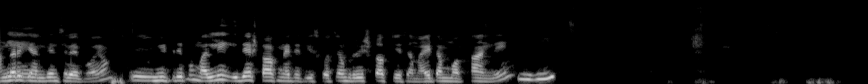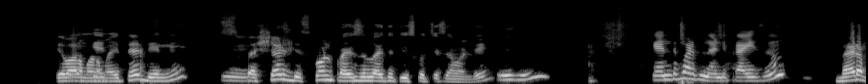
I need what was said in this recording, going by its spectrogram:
అందరికి అందించలేకపోయాం మ్మ్. ఈ ట్రిప్ మళ్ళీ ఇదే స్టాక్ అయితే తీసుకొచ్చాం రీస్టాక్ చేసాం ఐటమ్ మొత్తాన్ని మ్మ్. ఇవాళ. మనం అయితే దీన్ని. స్పెషల్ డిస్కౌంట్ ప్రైస్లో అయితే తీసుకొచ్చేసామండి మ్మ్. ఎంత పడుతుందండి ప్రైస్ మేడం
